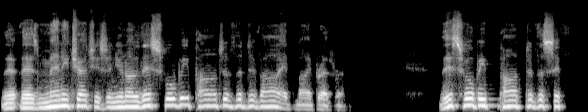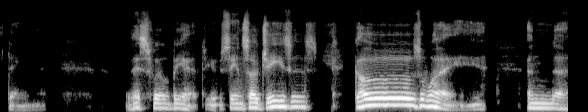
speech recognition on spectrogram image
there's many churches. And you know, this will be part of the divide, my brethren. This will be part of the sifting. This will be it, you see. And so Jesus goes away and uh,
